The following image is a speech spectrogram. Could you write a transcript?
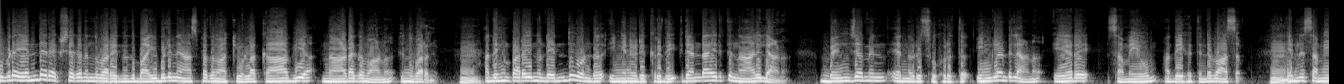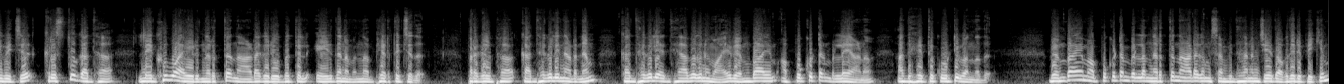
ഇവിടെ എന്റെ രക്ഷകൻ എന്ന് പറയുന്നത് ബൈബിളിനെ ആസ്പദമാക്കിയുള്ള കാവ്യ നാടകമാണ് എന്ന് പറഞ്ഞു. അദ്ദേഹം പറയുന്നുണ്ട് എന്തുകൊണ്ട് ഇങ്ങനെ ഒരു കൃതി രണ്ടായിരത്തി നാലിലാണ് ബെഞ്ചമിൻ എന്നൊരു സുഹൃത്ത് ഇംഗ്ലണ്ടിലാണ് ഏറെ സമയവും അദ്ദേഹത്തിന്റെ വാസം. എന്നെ സമീപിച്ച് ക്രിസ്തു കഥ ലഘുവായൊരു നൃത്ത നാടക രൂപത്തിൽ എഴുതണമെന്ന് അഭ്യർത്ഥിച്ചത്. പ്രഗത്ഭ കഥകളി നടനം കഥകളി അധ്യാപകനുമായ വെമ്പായം അപ്പുക്കുട്ടൻ പിള്ളയാണ് അദ്ദേഹത്തെ കൂട്ടിവന്നത്. വെമ്പായം അപ്പുക്കുട്ടംപിള്ള നൃത്തനാടകം സംവിധാനം ചെയ്ത് അവതരിപ്പിക്കും.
